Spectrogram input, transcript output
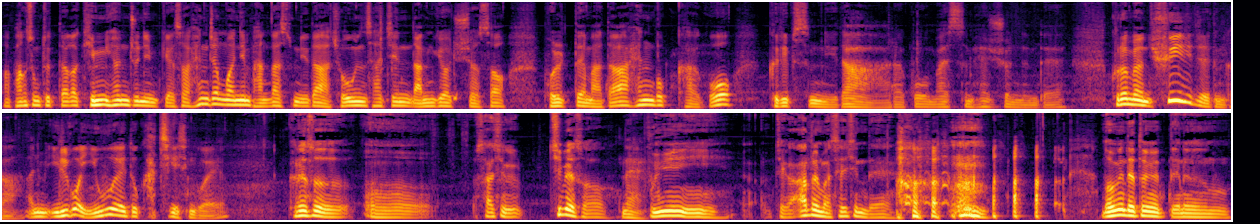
어, 방송 듣다가 김현주님께서 행정관님 반갑습니다. 좋은 사진 남겨주셔서 볼 때마다 행복하고 그립습니다. 라고 말씀해 주셨는데 그러면 휴일이라든가 아니면 일과 이후에도 같이 계신 거예요? 그래서 어 사실 집에서 네. 부인이 제가 아들만 셋인데 노무현 대통령 때는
